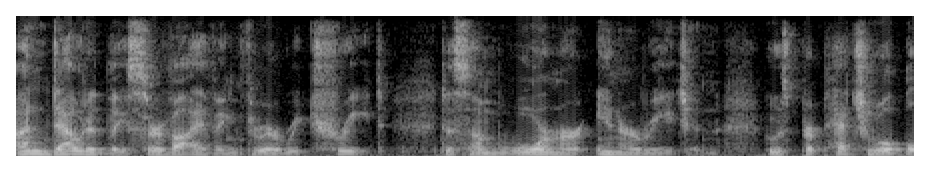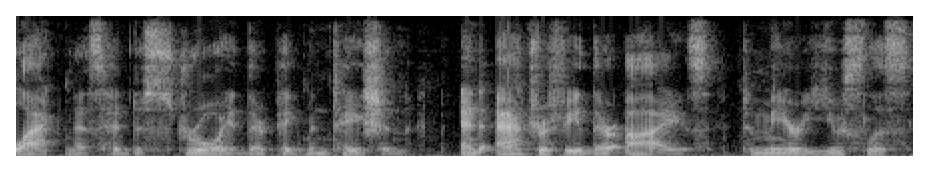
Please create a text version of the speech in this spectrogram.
undoubtedly surviving through a retreat to some warmer inner region whose perpetual blackness had destroyed their pigmentation and atrophied their eyes to mere useless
